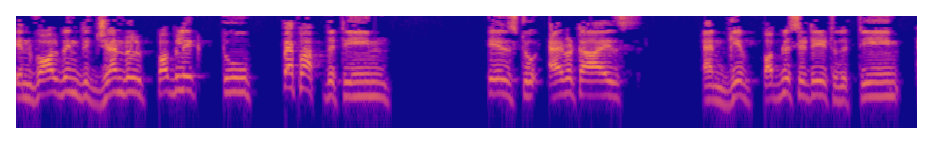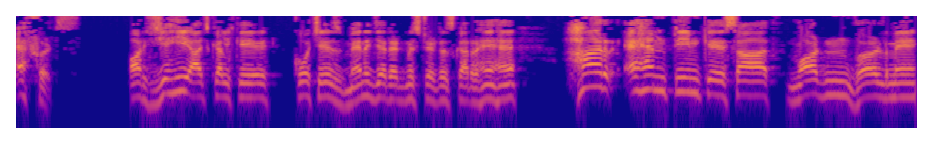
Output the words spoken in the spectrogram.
involving the general public to team is to advertise and give publicity to the team efforts اور یہی آج کل کے کوچز مینیجر ایڈمنسٹریٹر کر رہے ہیں ہر اہم ٹیم کے ساتھ ماڈرن ورلڈ میں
